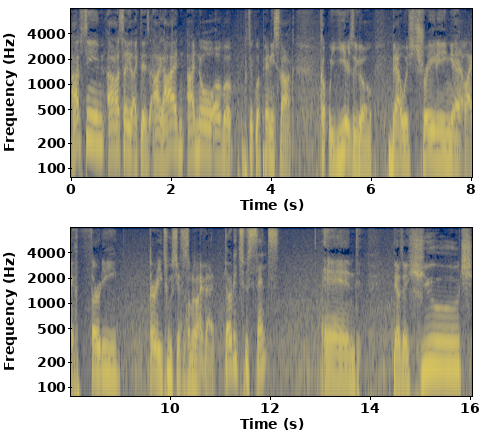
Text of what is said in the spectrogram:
I've seen. I'll say like this. I I I know of a particular penny stock a couple years ago that was trading at like 30, 32 cents or something like that, Thirty-two cents. and there was a huge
